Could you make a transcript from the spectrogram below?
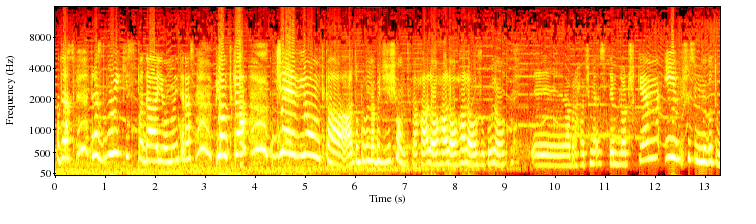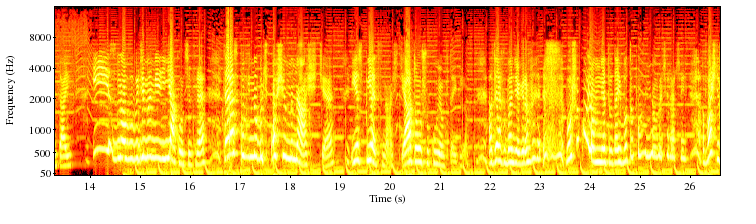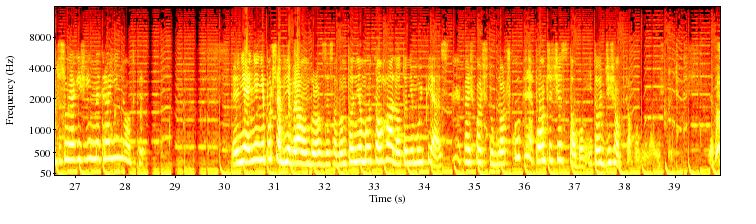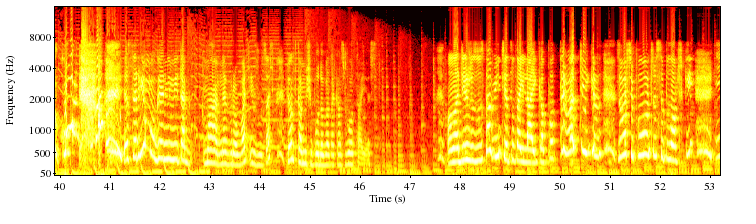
No teraz, teraz dwójki spadają, no i teraz piątka, dziewiątka, a to powinna być dziesiątka. Halo, halo, halo, oszukują. Yy, dobra, chodźmy z tym bloczkiem i przesuńmy go tutaj. I znowu będziemy mieli jaką cyfrę? Teraz powinno być 18 i jest 15, a to oszukują w tej grze. A to ja chyba nie gram, bo oszukują mnie tutaj, bo to powinno być raczej... A właśnie, tu są jakieś inne krainy odkryte. Y, Nie, nie, niepotrzebnie brałam blok ze sobą. To nie mój, to halo, to nie mój pies. Weź chodź tu bloczku, połączę cię z tobą. I to dziesiątka powinna już być. Ja serio mogę nimi tak manewrować i rzucać. Piątka mi się podoba, taka złota jest. Mam nadzieję, że zostawicie tutaj lajka pod tym odcinkiem. Zobaczcie, połączę sobie bloczki i...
